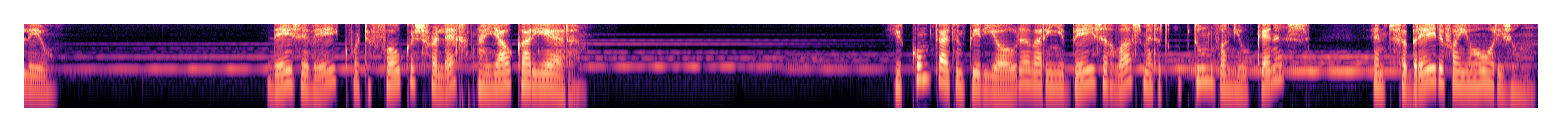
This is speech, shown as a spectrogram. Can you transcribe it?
leeuw. Deze week wordt de focus verlegd naar jouw carrière. Je komt uit een periode waarin je bezig was met het opdoen van nieuwe kennis en het verbreden van je horizon.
